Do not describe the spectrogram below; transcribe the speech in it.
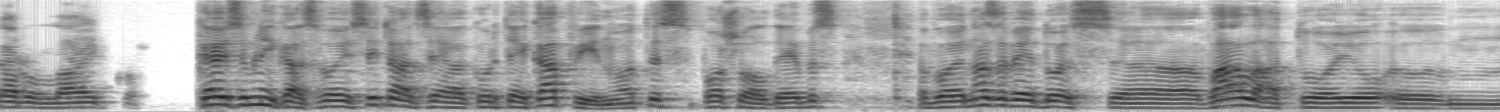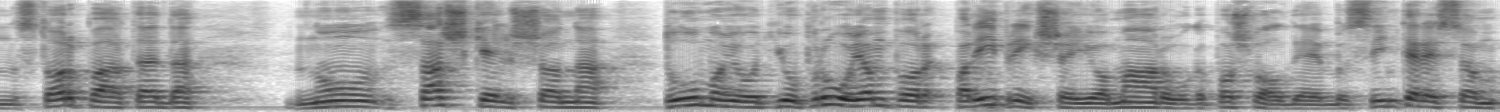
garu laiku. Kā jums liekas, vai situācijā, kur tiek apvienotas pašvaldības, vai nazaveidos vēlētoju starpā tāda nu, sašķelšana, domājot joprojām par, par iepriekšējo māroga pašvaldības interesam,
